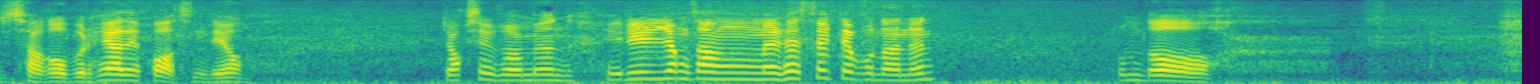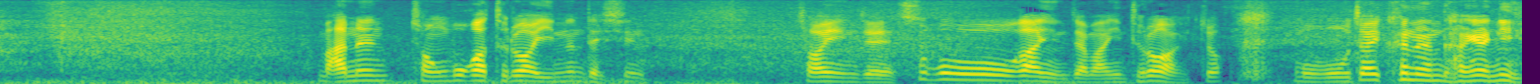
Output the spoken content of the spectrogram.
작업을 해야 될 것 같은데요. 역시 그러면 1일 영상을 했을 때보다는 좀 더 많은 정보가 들어와 있는 대신 저희 이제 수고가 이제 많이 들어가겠죠. 뭐 모자이크는 당연히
